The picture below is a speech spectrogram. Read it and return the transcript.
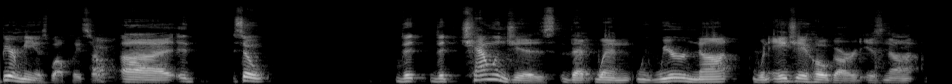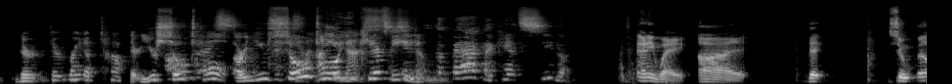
beer me as well, please, sir. Uh, it, so the the challenge is that when we, we're not when AJ Hoggard is not they're they're right up top there. You're so Oh, tall. nice. Are you How so do tall you you can't see see them? them? back. I can't see them. Anyway, uh, that so a,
